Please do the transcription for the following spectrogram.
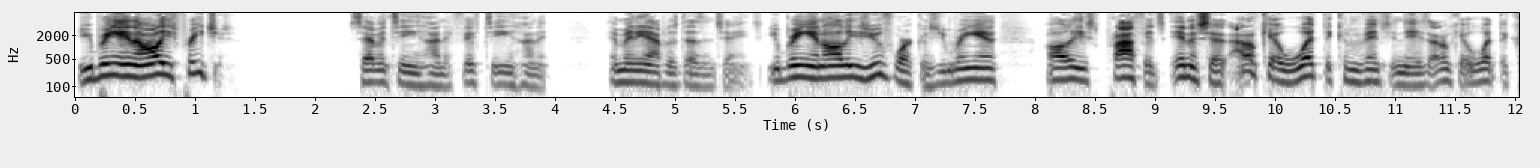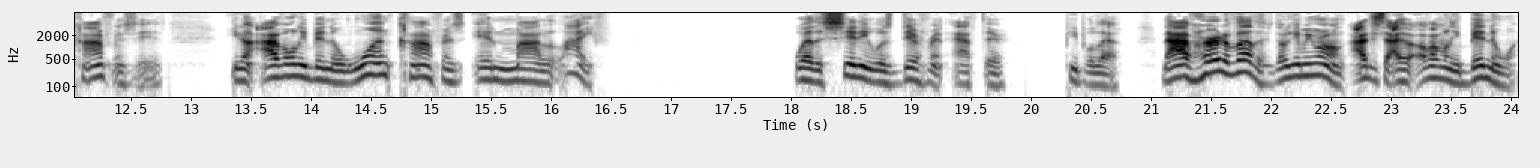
You bring in all these preachers, 1,700, 1,500, and Minneapolis doesn't change. You bring in all these youth workers. You bring in all these prophets, intercessors. I don't care what the convention is. I don't care what the conference is. You know, I've only been to one conference in my life where the city was different after people left. Now I've heard of others. Don't get me wrong. I just I, have only been to one.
